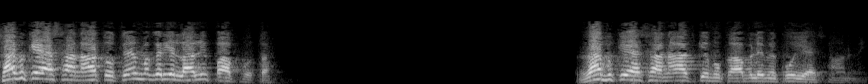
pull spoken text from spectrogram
سب کے احسانات ہوتے ہیں مگر یہ لالی پاپ ہوتا ہے۔ رب کے احسانات کے مقابلے میں کوئی احسان نہیں۔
